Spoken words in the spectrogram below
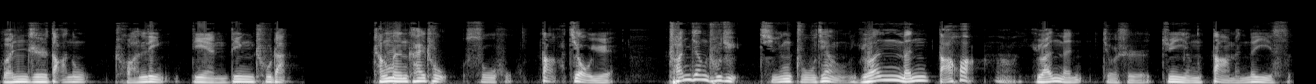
闻之大怒，传令点兵出战。城门开处，苏虎大叫曰：“传将出去，请主将辕门答话。”啊，辕门就是军营大门的意思。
